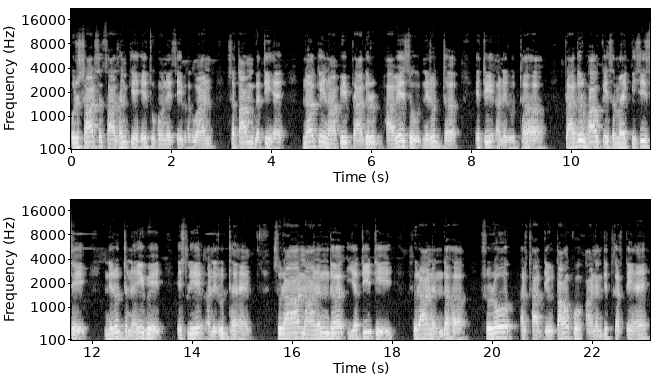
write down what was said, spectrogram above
पुरुषार्थ साधन के हेतु होने से भगवान सताम गति है। न कि नापि प्रादुर्भावेशु निरुद्ध इति अनिरुद्ध। प्रादुर्भाव के समय किसी से निरुद्ध नहीं हुए, इसलिए अनिरुद्ध हैं। सुरानंद यतीति सुरानंद सुरो अर्थात देवताओं को आनंदित करते हैं,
